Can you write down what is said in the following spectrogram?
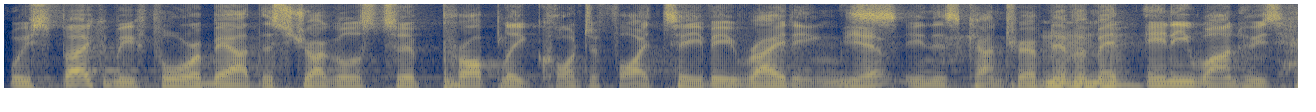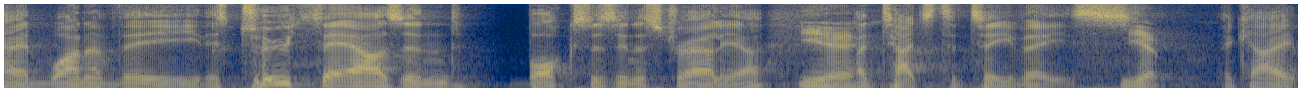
We've spoken before about the struggles to properly quantify TV ratings Yep. Mm-hmm. in this country. I've never met anyone who's had one of the. There's 2,000 boxes in Australia Yeah. attached to TVs. Yep. Okay.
